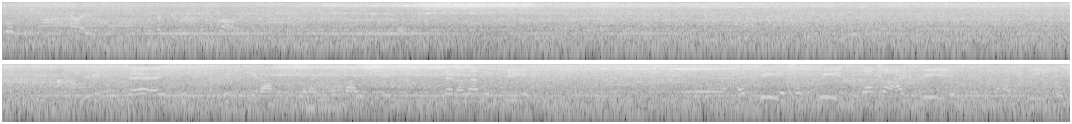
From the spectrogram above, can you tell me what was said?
Хлопці, міняю. Отакі от справи. Дивіться, це йдуть дивіться, які рамочки, я не знаю, всі. Це, напевно, всі е, альпієць, альпієць, да-да, альпієць, альпієць.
